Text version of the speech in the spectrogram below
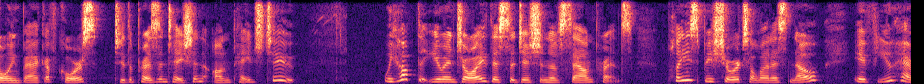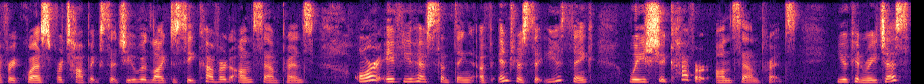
going back, of course, to the presentation on page two. We hope that you enjoy this edition of Soundprints. Please be sure to let us know if you have requests for topics that you would like to see covered on Soundprints, or if you have something of interest that you think we should cover on Soundprints. You can reach us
